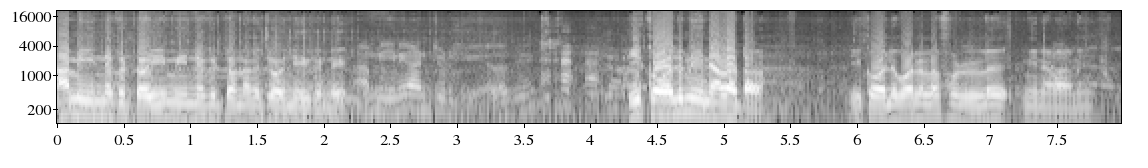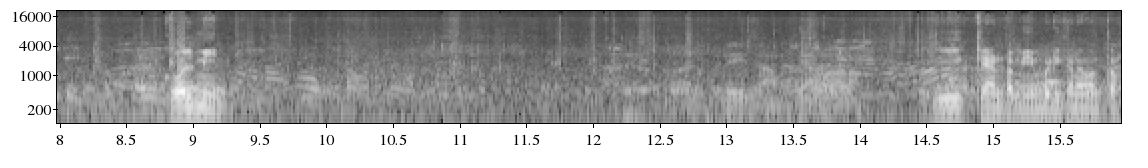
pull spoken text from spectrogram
ആ മീനിനെ കിട്ടോ? ഈ മീനിനെ കിട്ടോ എന്നൊക്കെ ചോദ്യം ചോദിക്കുന്നുണ്ട് ആ മീന് കാണിച്ചു കൊടുക്കുക അതൊക്കെ ഈ കോൽ മീനാളാട്ടോ. ഈ കോൽ പോലുള്ള ഫുള്ള് മീനുകളാണ് കോൽ മീൻ. വീക്കേണ്ട മീൻ പിടിക്കണേ മൊത്തം.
